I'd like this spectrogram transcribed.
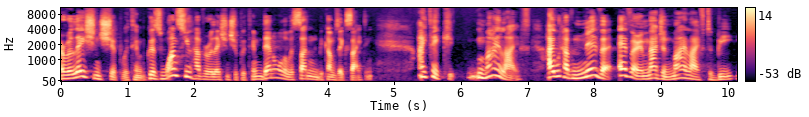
a relationship with Him. Because once you have a relationship with Him, then all of a sudden it becomes exciting. I take my life. I would have never, ever imagined my life to be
